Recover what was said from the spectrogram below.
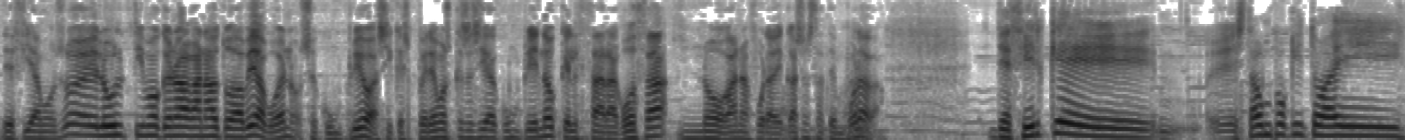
decíamos, "Oh, el último que no ha ganado todavía, bueno, se cumplió, así que esperemos que se siga cumpliendo, que el Zaragoza no gana fuera de casa esta temporada. Decir que está un poquito ahí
